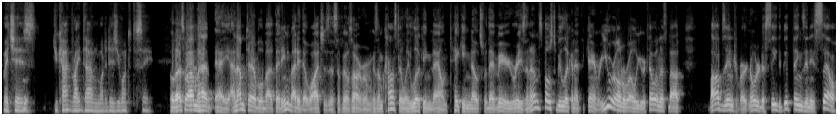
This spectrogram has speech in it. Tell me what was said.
which is you can't write down what it is you wanted to say. Well, that's why I'm had, hey, and I'm terrible about that. Anybody that watches this, I feel sorry for them because I'm constantly looking down, taking notes for that very reason. And I'm supposed to be looking at the camera. You were on a roll. You were telling us about Bob's introvert in order to see the good things in himself,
